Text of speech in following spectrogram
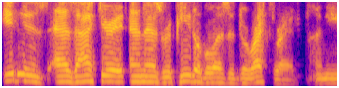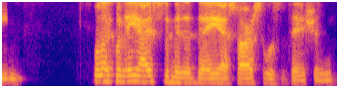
it is as accurate and as repeatable as a direct thread. I mean, Well, like when AI submitted the ASR solicitation,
